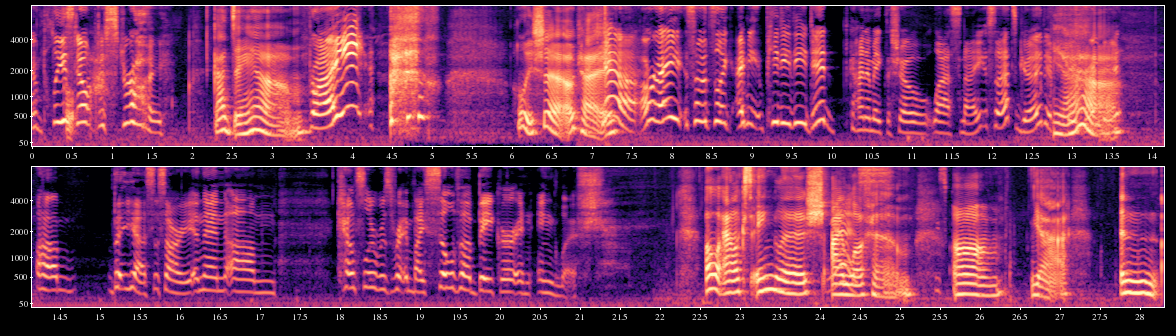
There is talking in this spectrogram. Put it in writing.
and please don't destroy. God damn. Right? Holy shit. Okay. Yeah, all right. So it's like, I mean, PDD did kind of make the show last night, so that's good. If Yeah. Um, but yeah, so sorry. And then, um, Counselor was written by Silva, Baker, and English. Oh, Alex English. I love him. Um, yeah. And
